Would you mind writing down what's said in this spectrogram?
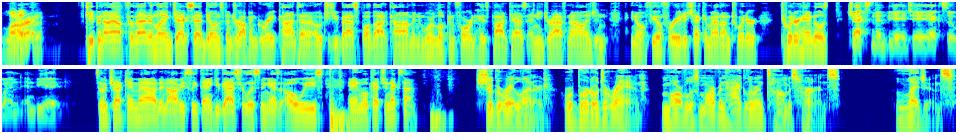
Love All it. right. Keep an eye out for that. And like Jack said, Dylan's been dropping great content on OTGbasketball.com, and we're looking forward to his podcast, Any Draft Knowledge. And, you know, feel free to check him out on Twitter. Twitter handle is Jackson NBA, J A X O N NBA. so check him out. And obviously, thank you guys for listening as always. And we'll catch you next time. Sugar Ray Leonard, Roberto Duran, Marvelous Marvin Hagler, and Thomas Hearns. Legends,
